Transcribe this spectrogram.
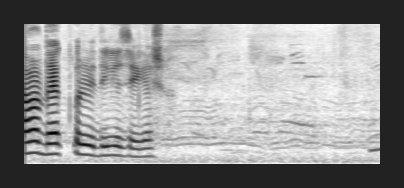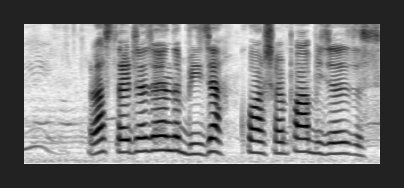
আবার ব্যাক করি ওইদিকে জায়গা রাস্তায় উঠে যায় ভিজা, কুয়াশায় পা ভিজা যেতেছে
